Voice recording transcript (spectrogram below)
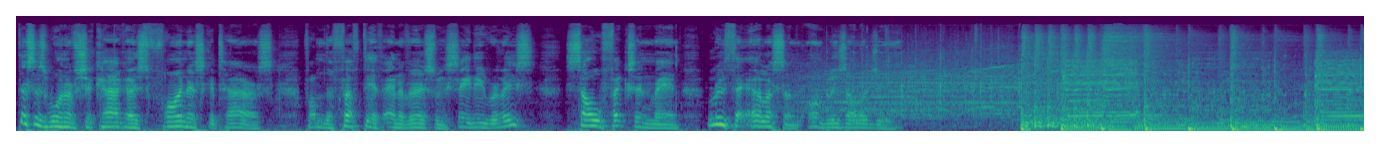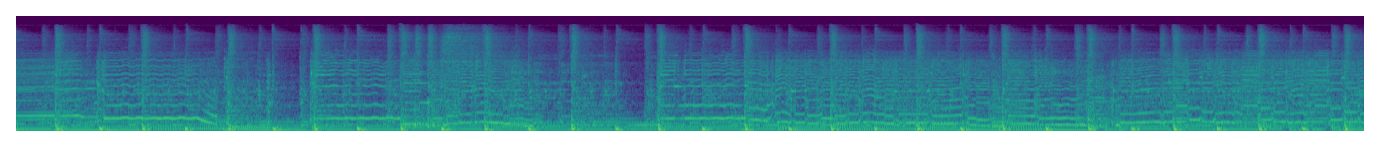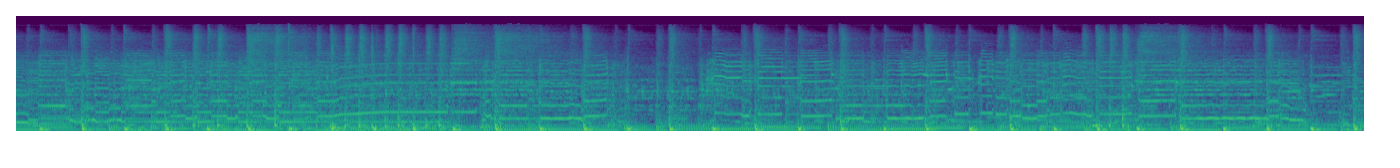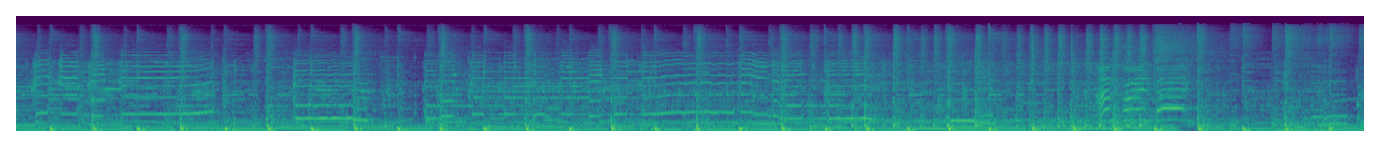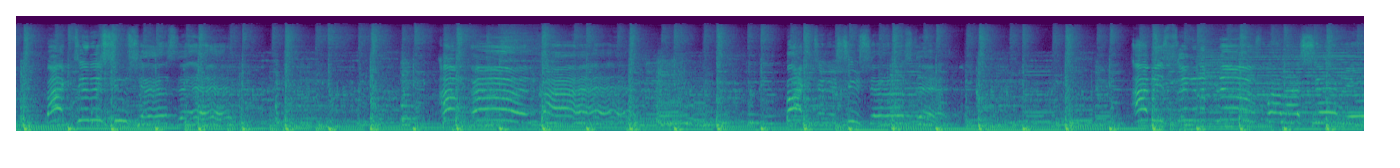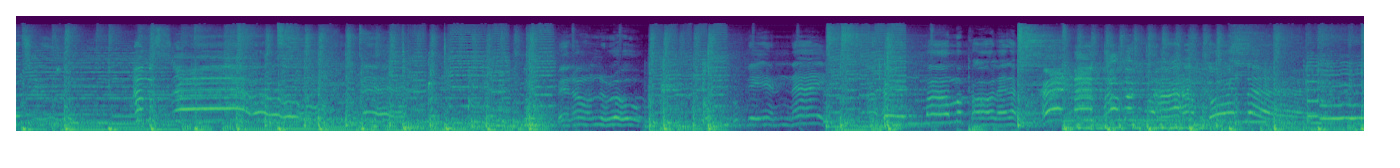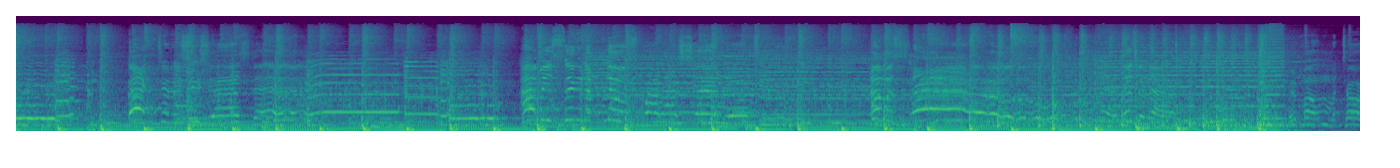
This is one of Chicago's finest guitarists from the 50th anniversary CD release, Soul Fixin' Man, Luther Allison on Bluesology.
